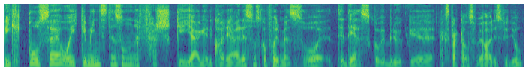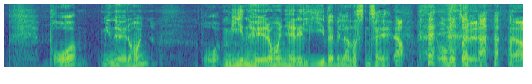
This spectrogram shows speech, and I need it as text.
viltpose, og ikke minst en sånn fersk jegerkarriere som skal formes. Og til det skal vi bruke ekspertene som vi har i studio. På min høyre hånd og min høyre hånd her i livet, vil jeg nesten si. Ja, det var godt å høre. Ja.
